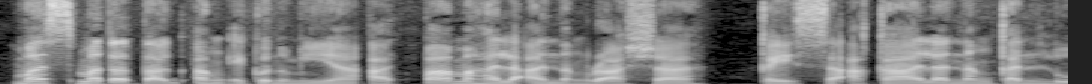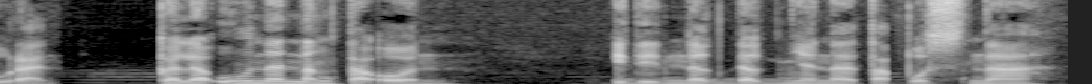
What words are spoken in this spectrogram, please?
mas matatag ang ekonomiya at pamahalaan ng Russia kaysa akala ng kanluran. Kalaunan ng taon, idinagdag niya na tapos na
